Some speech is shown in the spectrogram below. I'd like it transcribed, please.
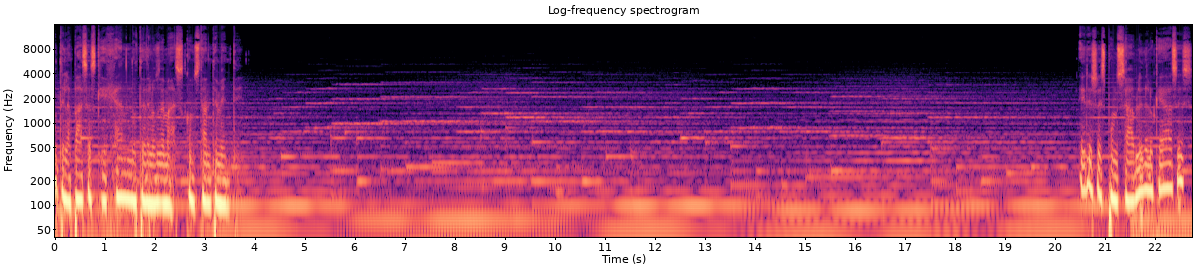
o te la pasas quejándote de los demás constantemente. ¿Eres responsable de lo que haces?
